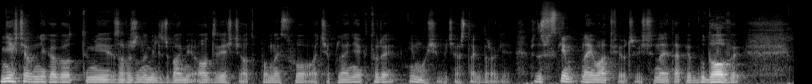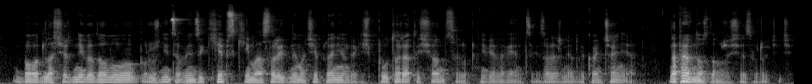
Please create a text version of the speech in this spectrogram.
Nie chciałbym nikogo tymi zawyżonymi liczbami odwieść od pomysłu ocieplenie, które nie musi być aż tak drogie. Przede wszystkim najłatwiej oczywiście na etapie budowy, bo dla średniego domu różnica między kiepskim a solidnym ociepleniem to jakieś półtora tysiąca lub niewiele więcej, zależnie od wykończenia. Na pewno zdąży się zwrócić.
